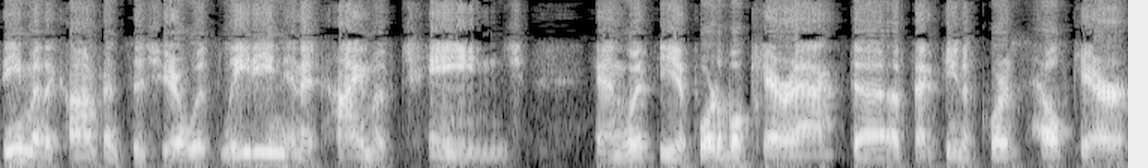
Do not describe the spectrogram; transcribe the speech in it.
theme of the conference this year was leading in a time of change. And with the Affordable Care Act uh, affecting, of course, healthcare,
